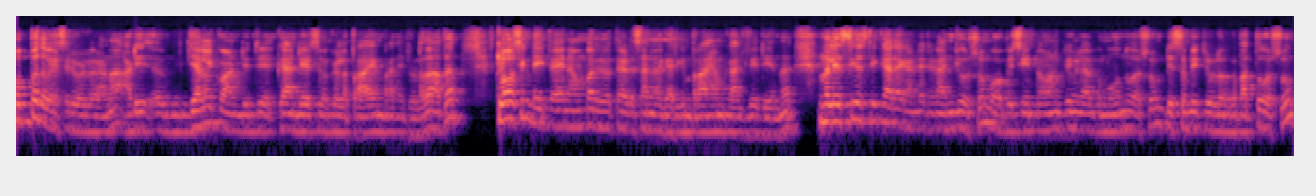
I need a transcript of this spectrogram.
മുപ്പത് വയസ്സുള്ളവരാണ് അടി ജനറൽ ക്വാണ്ടിറ്റി കാൻഡിഡേറ്റ്സ് ഒക്കെയുള്ള പ്രായം പറഞ്ഞിട്ടുള്ളത്. അത് ക്ലോസിംഗ് ഡേറ്റ് ആയ നവംബർ ഇരുപത്തി അടിസ്ഥാനമായിരിക്കും പ്രായം കാൽക്കുലേറ്റ് ചെയ്യുന്നത്. എന്നാൽ എസ് സി എസ് ടിക്കാരെ കാൻഡിഡേറ്റ് അഞ്ച് വർഷവും ഒ ബി സി നോൺ ക്രിമിനൽക്ക് മൂന്ന് വർഷവും ഡിസബിലിറ്റി ഉള്ളവർക്ക് പത്ത് വർഷവും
